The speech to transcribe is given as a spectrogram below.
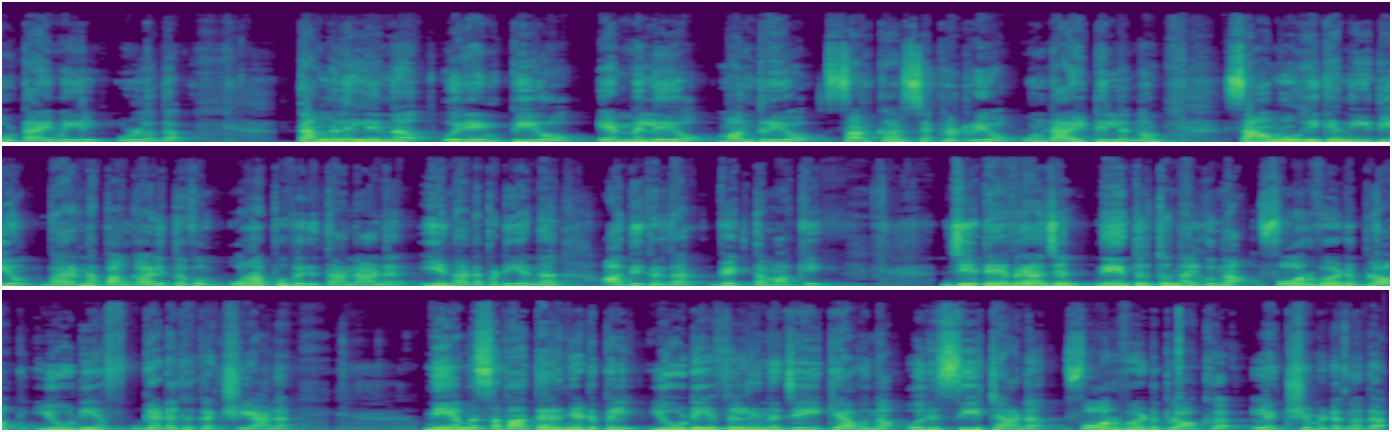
കൂട്ടായ്മയിൽ ഉള്ളത്. തങ്ങളിൽ നിന്ന് ഒരു എം പിയോ എം എൽ എയോ മന്ത്രിയോ സർക്കാർ സെക്രട്ടറിയോ ഉണ്ടായിട്ടില്ലെന്നും സാമൂഹിക നീതിയും ഭരണ പങ്കാളിത്തവും ഉറപ്പുവരുത്താനാണ് ഈ നടപടിയെന്ന് അധികൃതർ വ്യക്തമാക്കി. ജി ദേവരാജൻ നേതൃത്വം നൽകുന്ന forward block U D F ഘടകകക്ഷിയാണ്. നിയമസഭാ തെരഞ്ഞെടുപ്പിൽ യു ഡി എഫിൽ നിന്ന് ജയിക്കാവുന്ന ഒരു സീറ്റാണ് ഫോർവേഡ് ബ്ലോക്ക് ലക്ഷ്യമിടുന്നത്.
